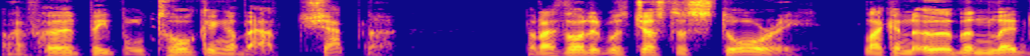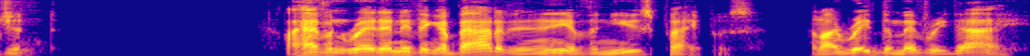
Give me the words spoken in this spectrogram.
I've heard people talking about Shapna but I thought it was just a story, like an urban legend. I haven't read anything about it in any of the newspapers, and I read them every day.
